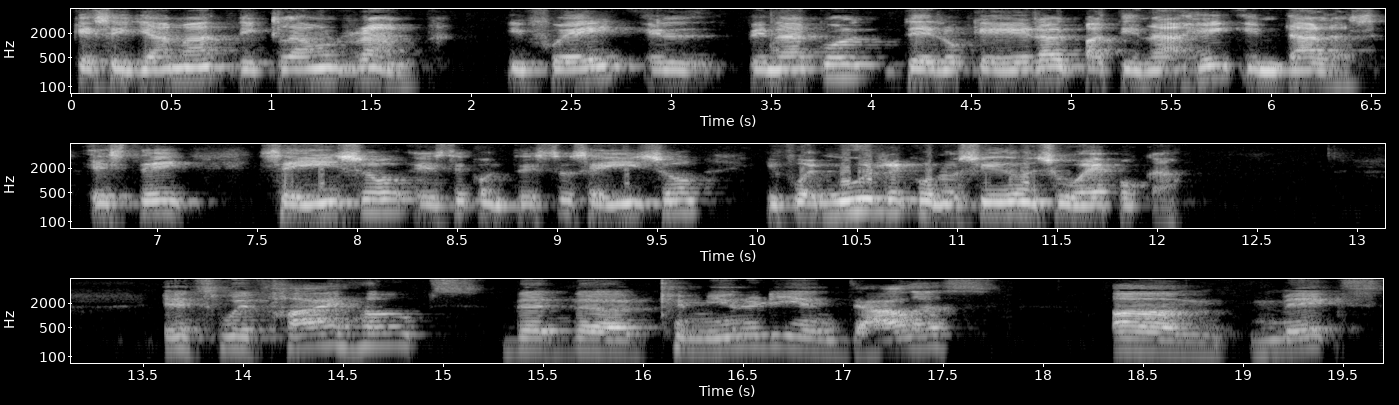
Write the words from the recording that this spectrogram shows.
que se llama The Clown Ramp y fue el de lo que era el patinaje en Dallas. Este se hizo, este contexto se hizo y fue muy reconocido en su época. it's with high hopes that the community in Dallas um, makes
